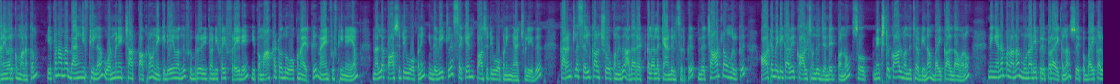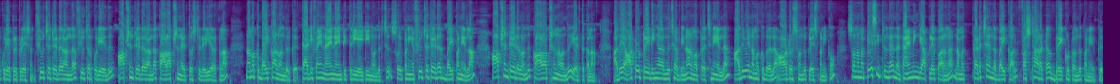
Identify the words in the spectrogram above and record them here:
அனைவருக்கும் வணக்கம். இப்போ நம்ம பேங்க் நிஃப்டியில் ஒன் மினிட் சார்ட் பார்க்குறோம். இன்னைக்கு டே வந்து பிப்ரவரி டுவெண்ட்டி ஃபைவ் ஃப்ரைடே இப்போ மார்க்கெட் வந்து ஓப்பன் ஆயிருக்கு நைன் ஃபிஃப்டின் ஏஎம் நல்ல பாசிட்டிவ் ஓப்பனிங் இந்த வீக்கில் செகண்ட் பாசிட்டிவ் ஓப்பனிங் ஆக்சுவலி இது. கரண்ட்டில் செல் கால் ஷோ பண்ணுது. அதான் ரெட் கலரில் கேண்டில்ஸ் இருக்குது இந்த சார்ட்டில் உங்களுக்கு ஆட்டோமேட்டிக்காகவே கால்ஸ் வந்து ஜென்ரேட் பண்ணும். ஸோ நெக்ஸ்ட் கால் வந்துச்சு அப்படின்னா பை கால் தான் வரும். நீங்கள் என்ன பண்ணலாம்னா முன்னாடியே ப்ரிப்பேர் ஆகிக்கலாம் ஸோ இப்போ பை கால்க்குரிய ப்ரிப்பரேஷன் ஃபியூச்சர் ட்ரேடராக இருந்தால் ஃபியூச்சர்க்குரிய இது. ஆப்ஷன் ட்ரேடராக இருந்தால் கால் ஆப்ஷன் எடுத்து வச்சுட்டு ரெடியாக இருக்கலாம். நமக்கு பை கால் வந்திருக்கு. Thirty five nine ninety three eighteen வந்துருச்சு. ஸோ இப்போ நீங்கள் ஃபியூச்சர் ட்ரேடர் பை பண்ணிடலாம். ஆப்ஷன் ட்ரேடர் வந்து கால் ஆப்ஷனை வந்து எடுத்துக்கலாம். அதே ஆட்டோ ட்ரேடிங்காக இருந்துச்சு அப்படின்னா நம்ம பிரச்சனையே இல்லை. அதுவே நமக்கு பதிலாக ஆர்டர்ஸ் வந்து பிளேஸ் பண்ணிக்கும். ஸோ நம்ம பேசிகிட்டு இருந்த இந்த டைமிங் கேப்லேயே பாருங்கள் நமக்கு கிடைச்ச இந்த பை கால் ஃபஸ்ட் ஆர்ட்டை பிரேக் அவுட் வந்து பண்ணியிருக்கு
